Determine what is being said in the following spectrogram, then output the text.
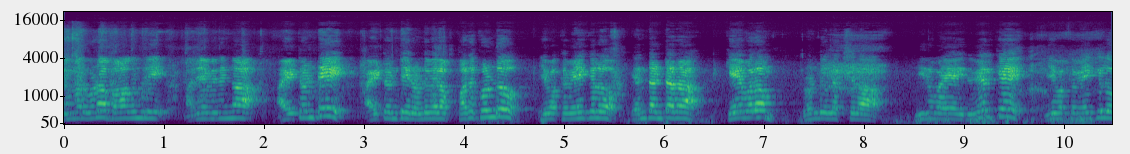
నెంబర్ కూడా బాగుంది. అదే విధంగా ఐ ట్వంటీ ఐ ట్వంటీ రెండు వేల పదకొండు ఈ ఒక్క వెహికల్ ఎంత అంటారా కేవలం రెండు లక్షల ఇరవై ఐదు వేలకే ఈ ఒక్క వెహికల్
